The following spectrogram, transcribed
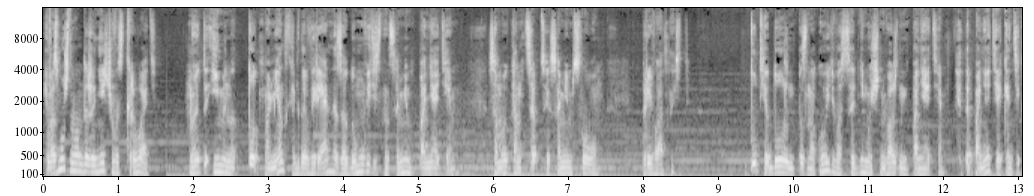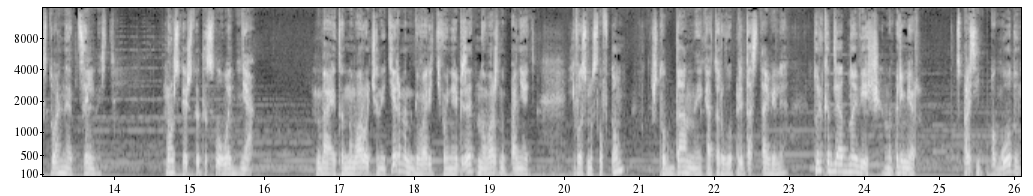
И, возможно, вам даже нечего скрывать. Но это именно тот момент, когда вы реально задумываетесь над самим понятием, самой концепцией, самим словом «приватность». Тут я должен познакомить вас с одним очень важным понятием. Это понятие контекстуальная цельность. Можно сказать, что это слово дня. Да, это навороченный термин, говорить его не обязательно, но важно понять. Его смысл в том, что данные, которые вы предоставили, только для одной вещи, например, спросить погоду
